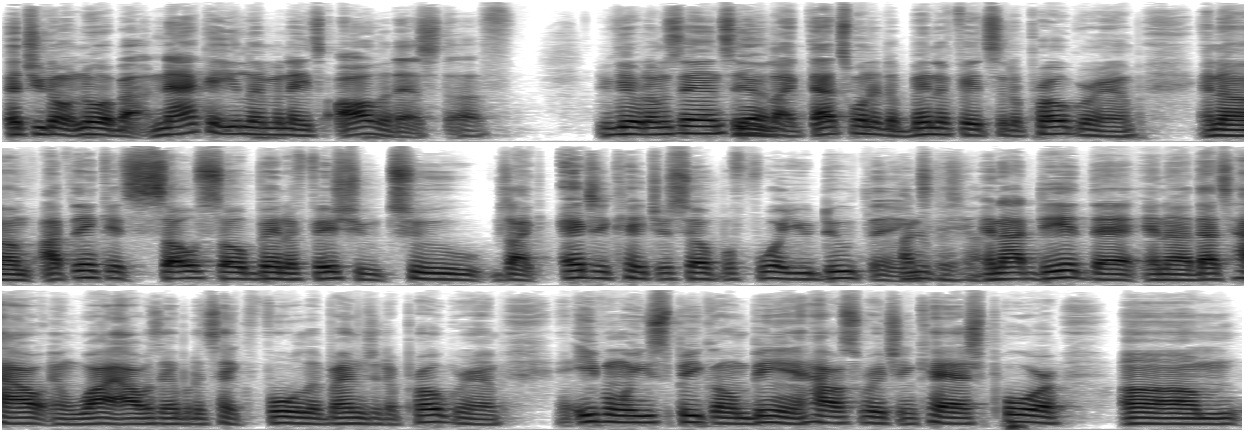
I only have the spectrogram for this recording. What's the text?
that you don't know about. NACA eliminates all of that stuff. You get what I'm saying? So you Yeah. like that's one of the benefits of the program. And um, I think it's so so beneficial to like educate yourself before you do things. 100%. And I did that, and uh, that's how and why I was able to take full advantage of the program. And even when you speak on being house rich and cash poor, um,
